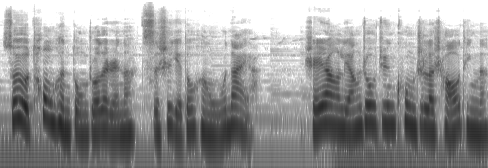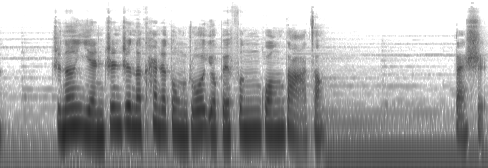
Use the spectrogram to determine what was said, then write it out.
所有痛恨董卓的人呢，此时也都很无奈啊。谁让凉州军控制了朝廷呢？只能眼睁睁地看着董卓又被风光大葬。但是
